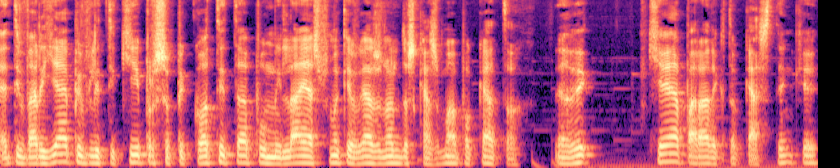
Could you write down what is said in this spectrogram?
Ε, τη βαριά επιβλητική προσωπικότητα που μιλάει ας πούμε και βγάζουν όλο το σκασμό από κάτω. Δηλαδή και απαράδεκτο casting και...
